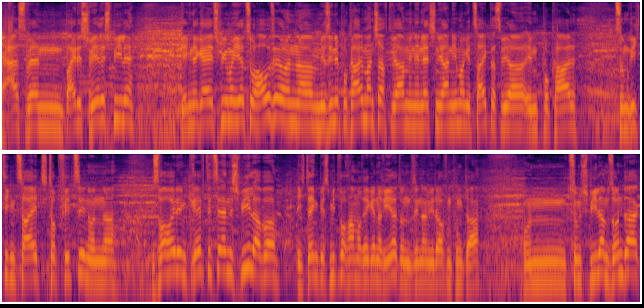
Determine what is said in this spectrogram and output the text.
Ja, es werden beides schwere Spiele. Gegen Neckar-Elz spielen wir hier zu Hause und äh, wir sind eine Pokalmannschaft. Wir haben in den letzten Jahren immer gezeigt, dass wir im Pokal zum richtigen Zeit topfit sind und äh, es war heute ein kräftezehrendes Spiel, aber ich denke, bis Mittwoch haben wir regeneriert und sind dann wieder auf dem Punkt da. Und zum Spiel am Sonntag,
